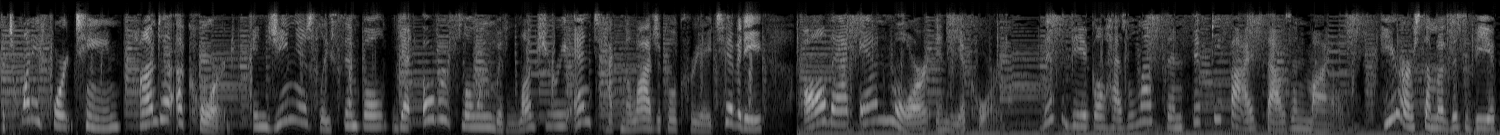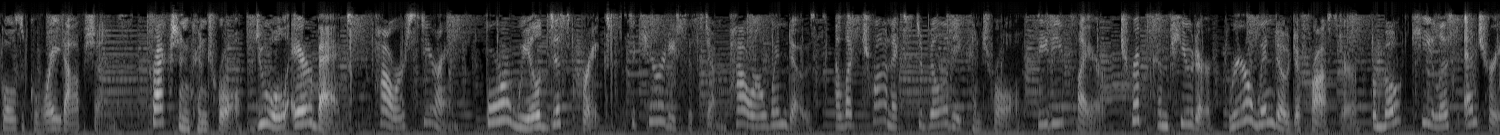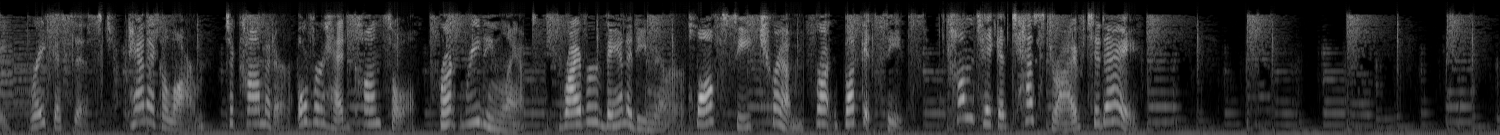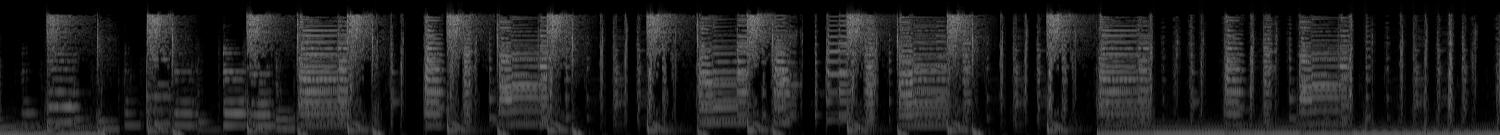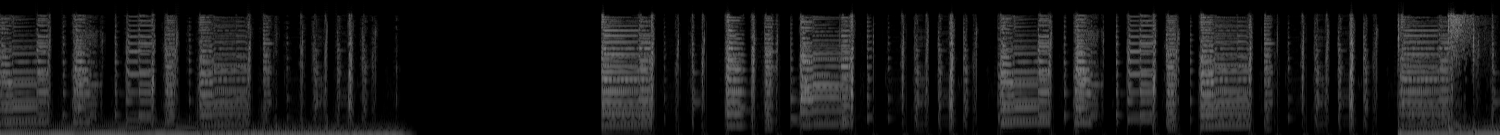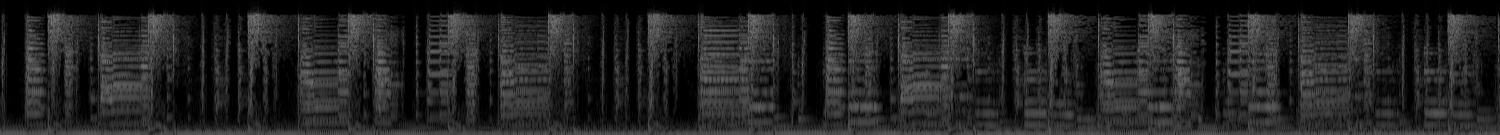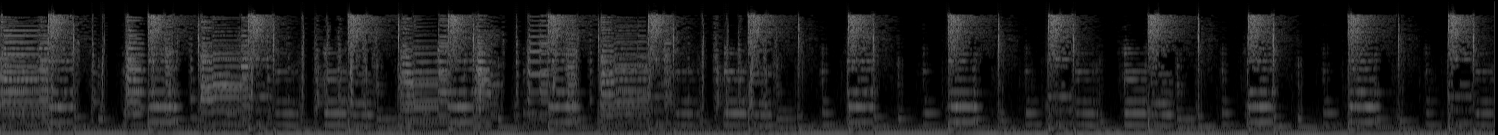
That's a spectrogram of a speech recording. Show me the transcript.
The 2014 Honda Accord. Ingeniously simple, yet overflowing with luxury and technological creativity, all that and more in the Accord. This vehicle has less than 55,000 miles. Here are some of this vehicle's great options. Traction control, dual airbags, power steering, four-wheel disc brakes, security system, power windows, electronic stability control, CD player, trip computer, rear window defroster, remote keyless entry, brake assist, panic alarm, tachometer, overhead console, front reading lamps, driver vanity mirror, cloth seat trim, front bucket seats. Come take a test drive today.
